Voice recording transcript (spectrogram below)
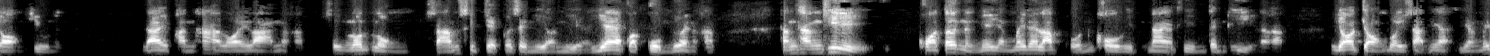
จองคิวหนึ่งได้พันห้าร้อยล้านนะครับ ซึ่งลดลงสามสิบเจ็ดเปอร์เซ็นต์เดียร์เดียแย่กว่ากลุ่มด้วยนะครับ ทั้งทั้งๆที่ควอเตอร์หนึ่งเนี่ยยังไม่ได้รับผลโควิด -19 เต็มที่นะครับ ยอดจองบริษัทเนี่ยยังไม่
